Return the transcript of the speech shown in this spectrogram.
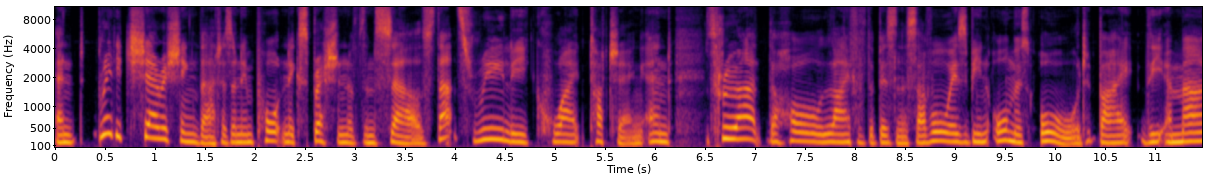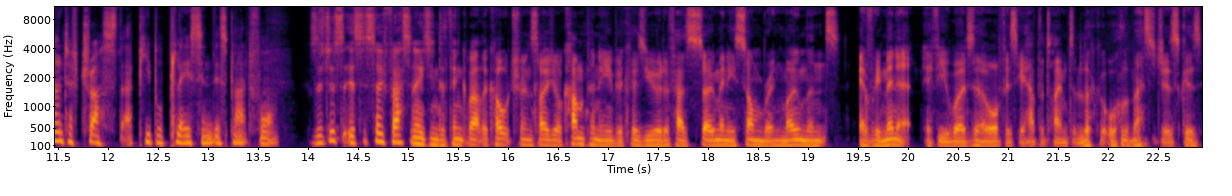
and really cherishing that as an important expression of themselves. That's really quite touching. And throughout the whole life of the business, I've always been almost awed by the amount of trust that people place in this platform. It's just it's just so fascinating to think about the culture inside your company because you would have had so many sombering moments every minute if you were to obviously have the time to look at all the messages. Because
